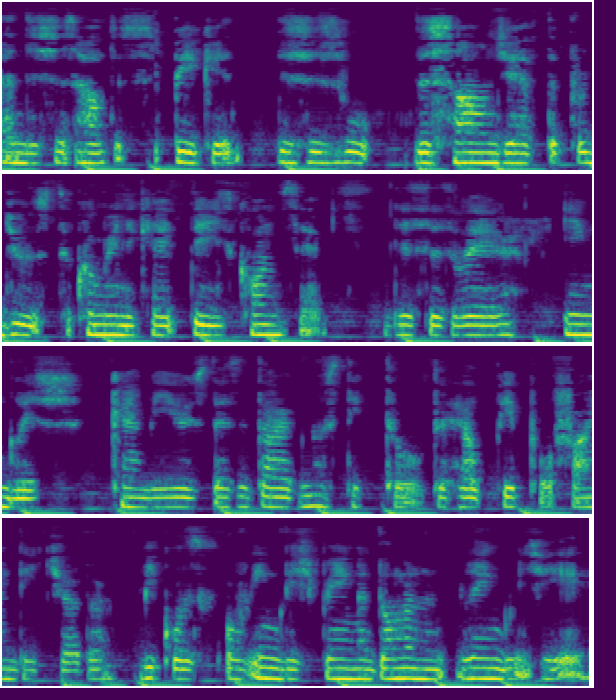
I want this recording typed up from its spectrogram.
And this is how to speak it. This is the sound you have to produce to communicate these concepts. This is where English can be used as a diagnostic tool to help people find each other because of English being a dominant language here.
